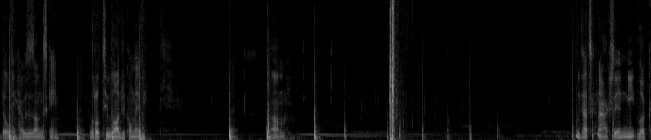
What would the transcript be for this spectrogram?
building houses on this game. A little too logical, maybe. Um, ooh, that's kind of actually a neat look.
